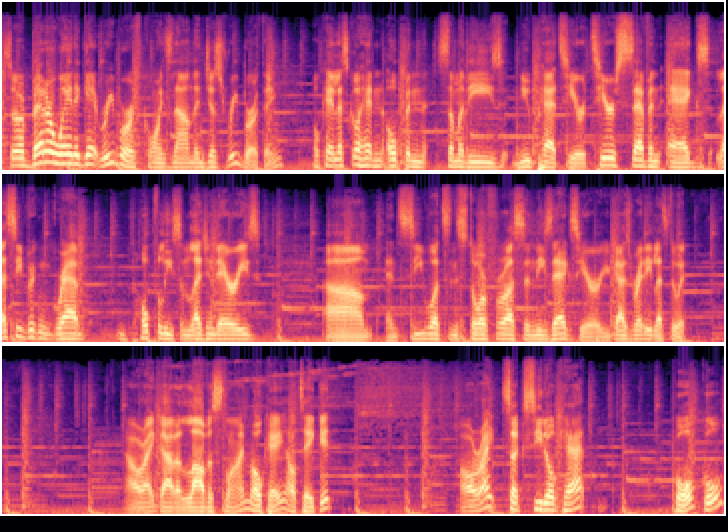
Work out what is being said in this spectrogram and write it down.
so a better way to get rebirth coins now than just rebirthing. Okay, let's go ahead and open some of these new pets here. Tier 7 eggs. Let's see if we can grab, hopefully, some legendaries um, and see what's in store for us in these eggs here. Are you guys ready? Let's do it. All right, got a lava slime. Okay, I'll take it. All right, tuxedo cat. Cool, cool.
